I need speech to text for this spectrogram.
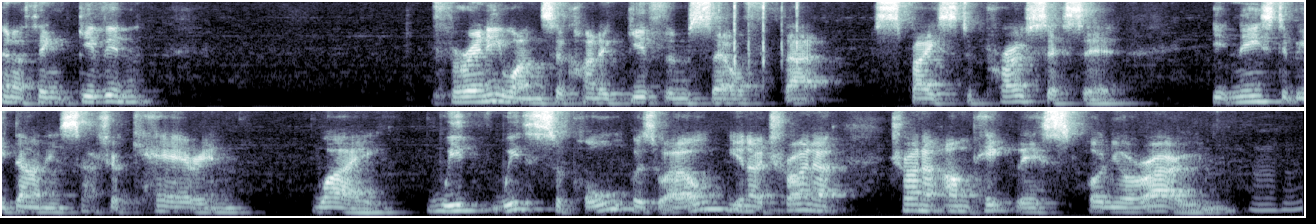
And I think giving for anyone to kind of give themselves that space to process it, it needs to be done in such a caring way with with support as well. You know, trying to trying to unpick this on your own mm-hmm.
